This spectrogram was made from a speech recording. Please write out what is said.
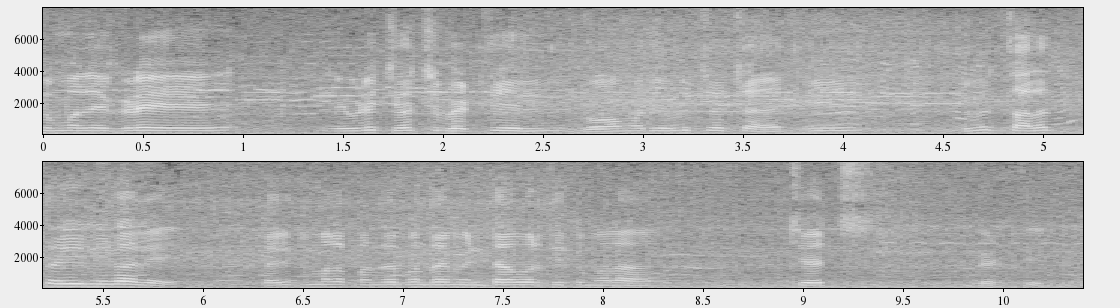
तुम्हाला इकडे एवढे चर्च भेटतील गोवामध्ये एवढी चर्च आहेत की तुम्ही चालत तरी निघाले तरी तुम्हाला पंधरा पंधरा मिनटावरती तुम्हाला चर्च भेटतील.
